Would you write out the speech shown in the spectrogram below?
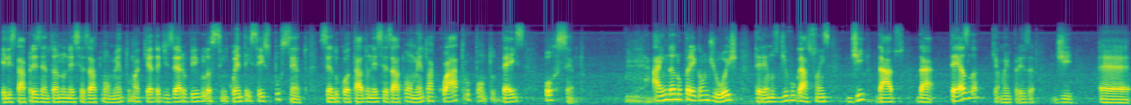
ele está apresentando nesse exato momento uma queda de 0,56%, sendo cotado nesse exato momento a 4,10%. Ainda no pregão de hoje, teremos divulgações de dados da Tesla, que é uma empresa de, é,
